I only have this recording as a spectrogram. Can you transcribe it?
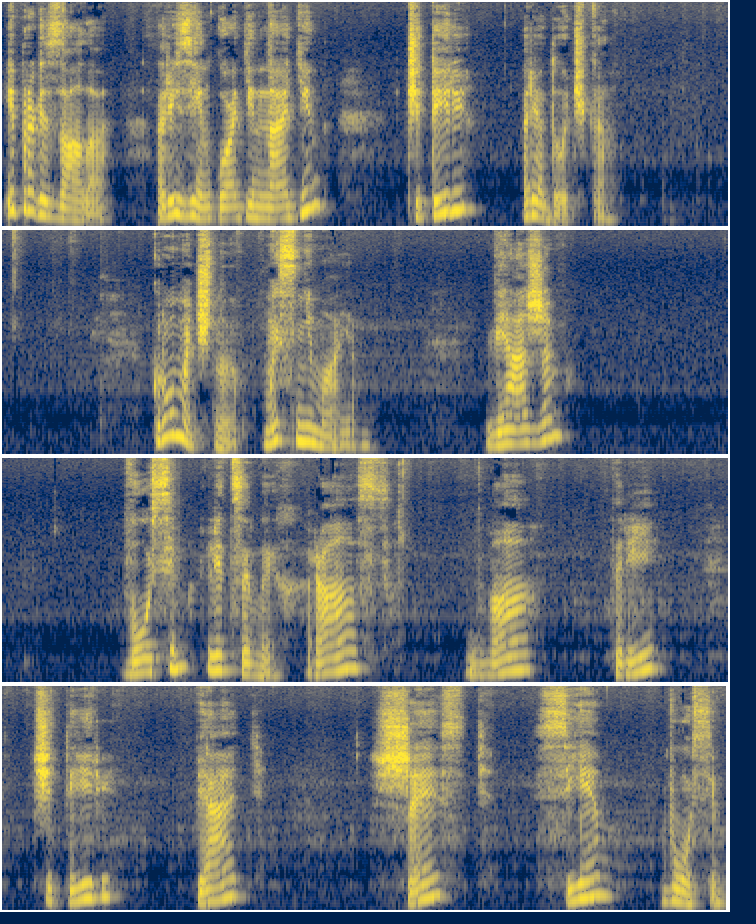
и провязала резинку 1 на 1 4 рядочка. Кромочную мы снимаем. Вяжем 8 лицевых. Раз, два, три, четыре, пять, шесть, семь, восемь.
